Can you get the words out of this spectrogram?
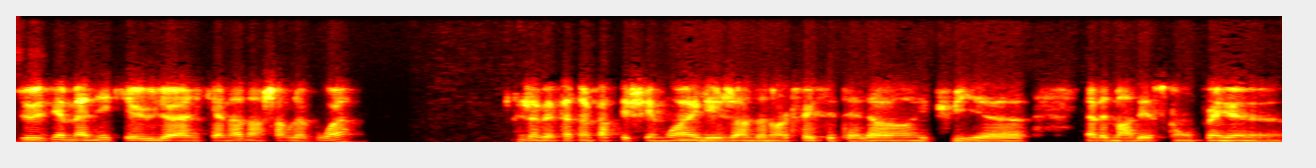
deuxième année qu'il y a eu le Haricana dans Charlevoix, j'avais fait un party chez moi et les gens de North Face étaient là. Et puis, euh, j'avais demandé est-ce qu'on peut euh,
